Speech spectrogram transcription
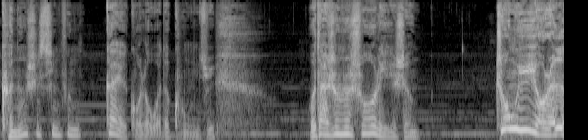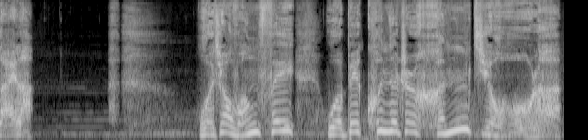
可能是兴奋盖过了我的恐惧，我大声的说了一声：“终于有人来了！”我叫王菲，我被困在这儿很久了。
